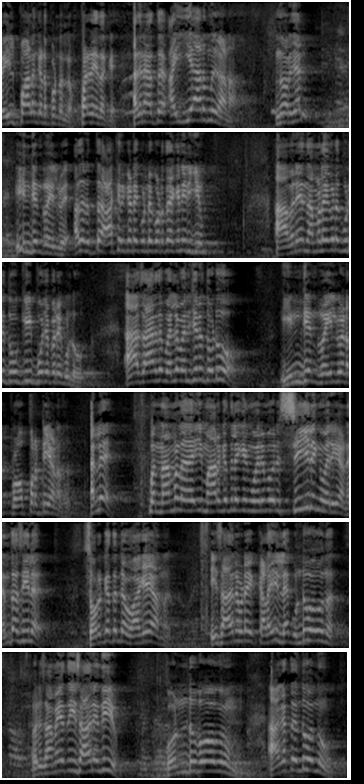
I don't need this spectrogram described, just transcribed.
റെയിൽ പാളം കിടപ്പുണ്ടല്ലോ പഴയതൊക്കെ. അതിനകത്ത് അയ്യാർന്ന് കാണാം. എന്ന് പറഞ്ഞാൽ ഇന്ത്യൻ റെയിൽവേ. അതെടുത്ത് ആക്രിക്കടയിൽ കൊണ്ട് കൊടുത്താൽ എങ്ങനെ ഇരിക്കും? അവനെ നമ്മളെ കൂടെ കൂടി തൂക്കി പൂജപ്പരെ കൊണ്ടുപോകും. ആ സാധനത്തെ വല്ല മനുഷ്യനും തൊടുവോ? ഇന്ത്യൻ റെയിൽവേയുടെ പ്രോപ്പർട്ടിയാണത്. അല്ലേ? അപ്പൊ നമ്മൾ ഈ മാർഗത്തിലേക്ക് അങ്ങ് വരുമ്പോ ഒരു സീലിംഗ് വരികയാണ്. എന്താ സീൽ? സ്വർഗത്തിന്റെ വകയാന്ന് ഈ സാധനം ഇവിടെ കളയില്ല കൊണ്ടുപോകുന്നു. ഒരു സമയത്ത് ഈ സാധനം എന്ത് ചെയ്യും? കൊണ്ടുപോകും. അകത്ത് എന്ത് വന്നു?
